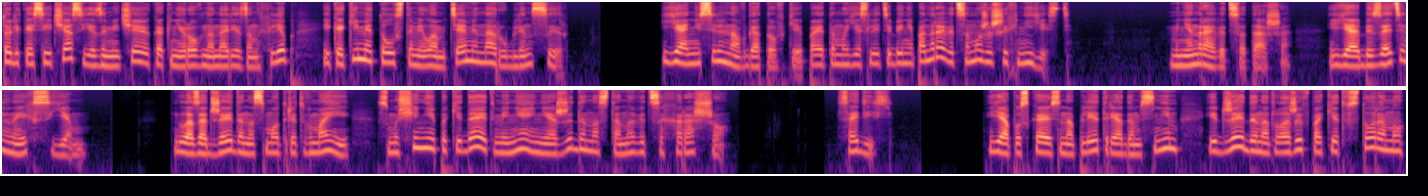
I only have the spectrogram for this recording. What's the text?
Только сейчас я замечаю, как неровно нарезан хлеб и какими толстыми ломтями нарублен сыр. Я не сильна в готовке, поэтому если тебе не понравится, можешь их не есть. Мне нравится, Таша, и я обязательно их съем. Глаза Джейдена смотрят в мои. Смущение покидает меня и неожиданно становится хорошо. «Садись». Я опускаюсь на плед рядом с ним, и Джейден, отложив пакет в сторону,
